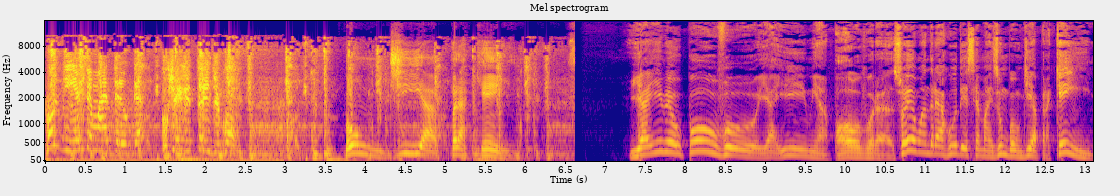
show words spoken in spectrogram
Bom dia, seu Madruga. O que, que tem de bom? Bom dia pra quem? E aí, meu povo? E aí, minha pólvora? Sou eu, André Arruda, e esse é mais um Bom Dia Pra Quem?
